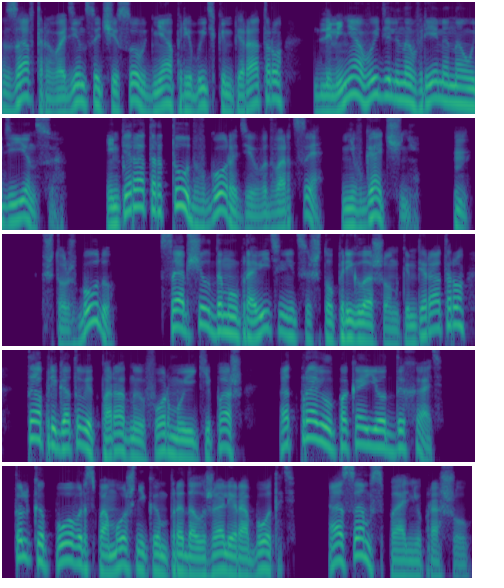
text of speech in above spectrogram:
Завтра в 11 часов дня прибыть к императору для меня выделено время на аудиенцию. Император тут, в городе, во дворце, не в Гатчине. Хм, что ж, буду. Сообщил домоуправительнице, что приглашен к императору, та приготовит парадную форму и экипаж, отправил пока ее отдыхать. Только повар с помощником продолжали работать, а сам в спальню прошел.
